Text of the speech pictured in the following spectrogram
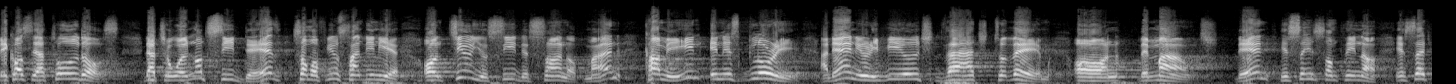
Because they have told us that you will not see death, some of you standing here, until you see the Son of Man coming in his glory. And then he revealed that to them on the mount. Then he says something now. He said,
